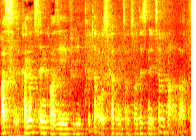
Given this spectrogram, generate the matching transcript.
was kann uns denn quasi für die dritte Ausgabe jetzt am 20. Dezember erwarten?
